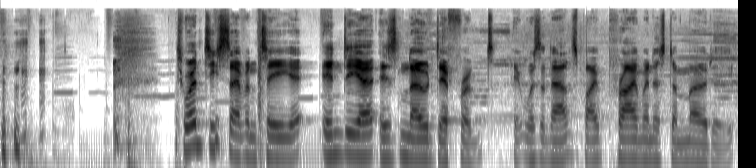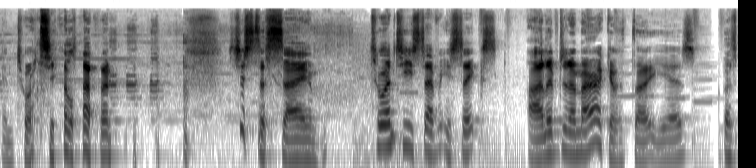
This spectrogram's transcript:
2070, India is no different. It was announced by Prime Minister Modi in 2011. it's just the same. 2076, I lived in America for 30 years. That's,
